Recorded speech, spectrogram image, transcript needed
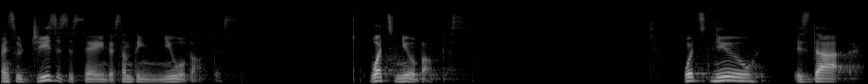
And so Jesus is saying there's something new about this. What's new about this? What's new is that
